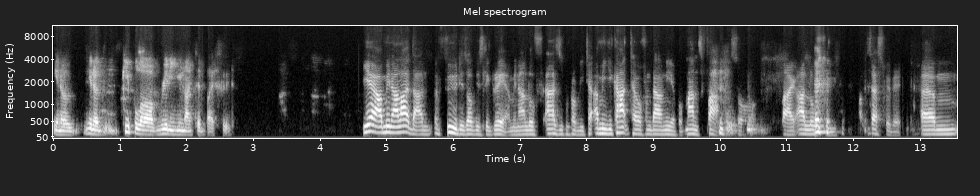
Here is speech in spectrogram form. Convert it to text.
you know, you know, people are really united by food. Yeah, I mean, I like that. And food is obviously great. I mean, I love, as you can probably tell, I mean, you can't tell from down here, but man's fat. So, like, I love food, obsessed with it. Um,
